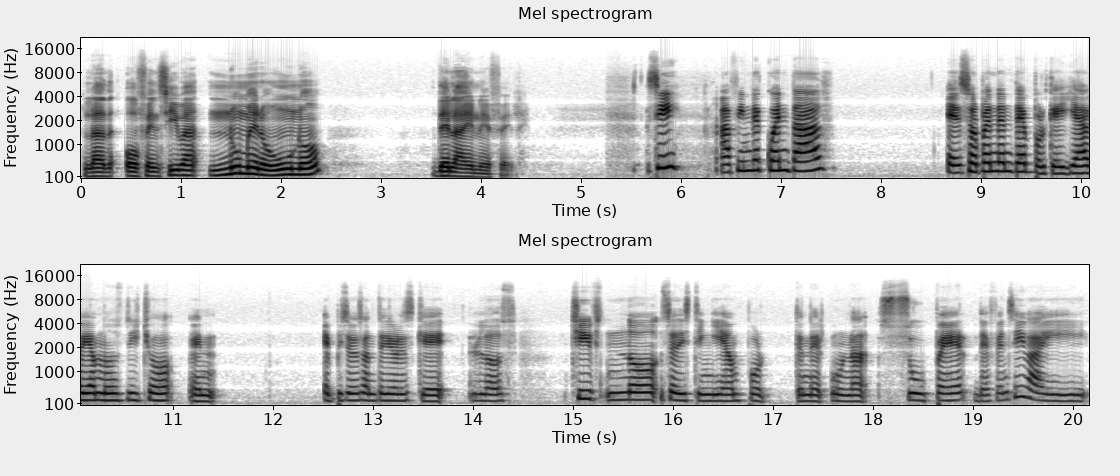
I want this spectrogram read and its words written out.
la ofensiva número uno de la NFL. Sí, a fin de cuentas es sorprendente porque ya habíamos dicho en episodios anteriores que los Chiefs no se distinguían por tener una super defensiva y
